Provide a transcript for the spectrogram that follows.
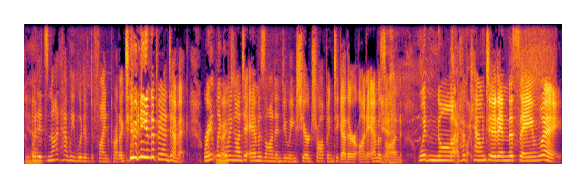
but it's not how we would have defined productivity in the pandemic, right? Like Right. going onto Amazon and doing shared shopping together on Amazon would not have counted in the same way.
